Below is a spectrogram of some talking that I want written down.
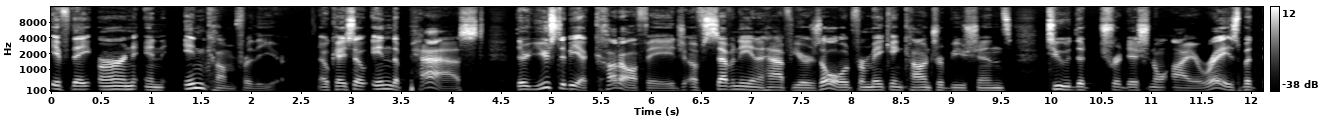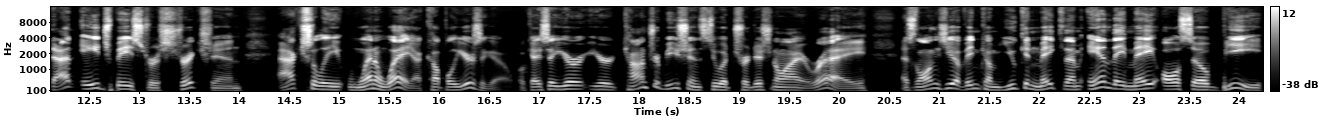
if they earn an income for the year. Okay, so in the past, there used to be a cutoff age of 70 and a half years old for making contributions to the traditional IRAs, but that age based restriction actually went away a couple years ago. Okay, so your your contributions to a traditional IRA, as long as you have income, you can make them, and they may also be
